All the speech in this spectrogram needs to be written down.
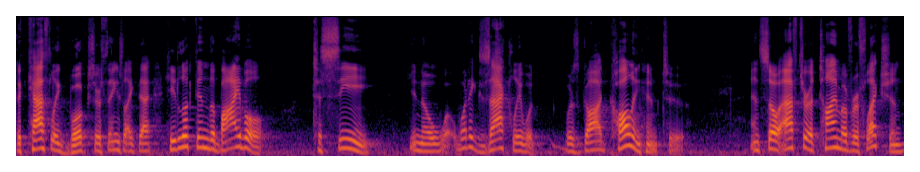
the Catholic books or things like that. He looked in the Bible to see you know, what, what exactly what was God calling him to. And so after a time of reflection,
